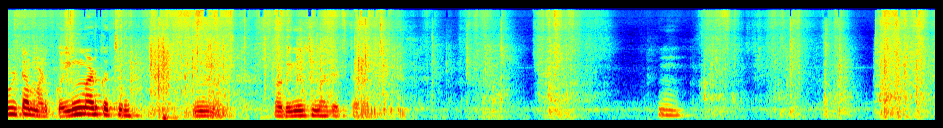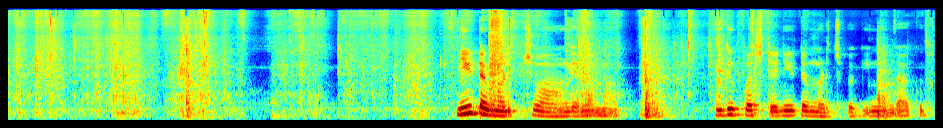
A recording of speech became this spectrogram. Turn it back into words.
ಉಲ್ಟಾ ಮಾಡ್ಕೊ, ಹಿಂಗೆ ಮಾಡ್ಕೋತೀನಿ. ಹಿಂಗೆ ಅವ್ರು ಯೂಸ್ ಮಾಡಿರ್ತಾರಲ್ಲ. ಹ್ಞೂ ನೀಟಾಗಿ ಮಡಚು ಹಂಗೆಲ್ಲ ಮಾ ಇದಕ್ಕೂ ಫಸ್ಟೇ ನೀಟಾಗಿ ಮಡಚ್ಬೇಕು ಹಿಂಗೆ ಹಿಂಗೆ ಹಾಕೋದು.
